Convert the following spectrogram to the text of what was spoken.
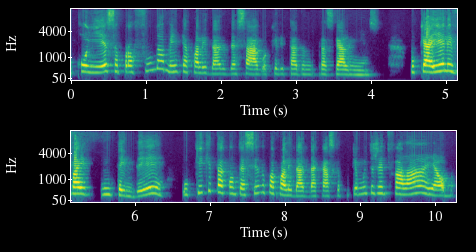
conheça profundamente a qualidade dessa água que ele está dando para as galinhas. Porque aí ele vai entender o que está acontecendo com a qualidade da casca. Porque muita gente fala, ah, Alba,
